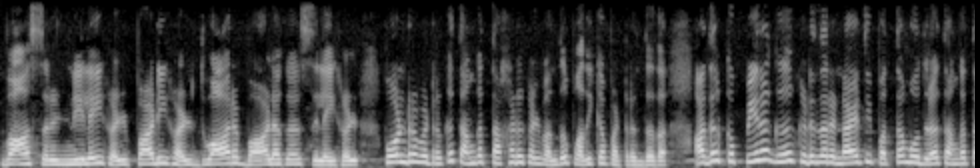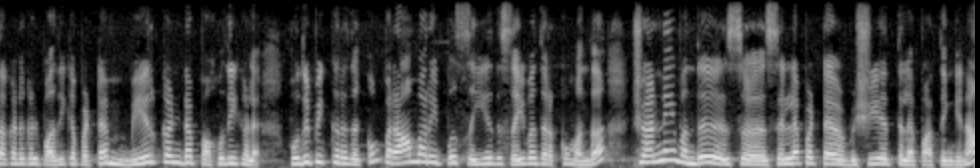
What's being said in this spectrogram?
வாசல் நிலைகள் படிகள் துவார பாலக சிலைகள் போன்றவற்றுக்கு தங்க தகடுகள் வந்து பதிக்கப்பட்டிருந்தது. அதற்கு பிறகு கிடந்த ரெண்டாயிரத்தி பத்தொம்போதில் தங்கத் தகடுகள் பதிக்கப்பட்ட மேற்கண்ட பகுதிகளை புதுப்பிக்கிறதுக்கும் பராமரிப்பு செய்ய செய்வதற்கும் வந்து சென்னை வந்து செ- செல்லப்பட்ட விஷயத்தில் பார்த்தீங்கன்னா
